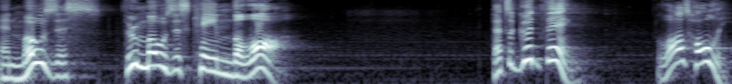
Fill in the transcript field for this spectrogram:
And Moses, through Moses came the law. That's a good thing. The law's holy.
